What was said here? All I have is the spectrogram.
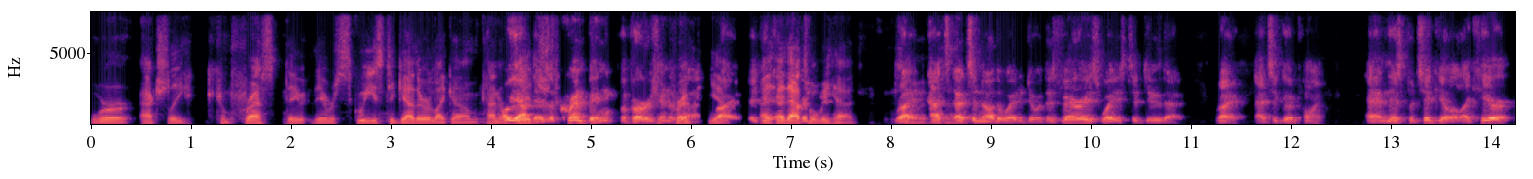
were actually compressed. They they were squeezed together like um kind of. Oh yeah, ridged. there's a crimping version Crimp, of that. Yeah, right. and, that's what we had. Right. So, that's that's another way to do it. There's various ways to do that. Right. That's a good point. And this particular, like here,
